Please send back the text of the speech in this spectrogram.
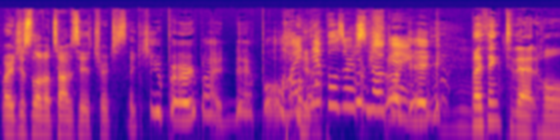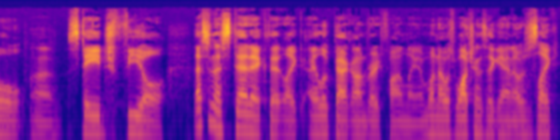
Or I just love how Thomas Haden Church is like, "You burned my nipple. My nipples are I'm smoking. sucking." But I think to that whole uh, stage feel, that's an aesthetic that like I look back on very fondly. And when I was watching this again, I was just like,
